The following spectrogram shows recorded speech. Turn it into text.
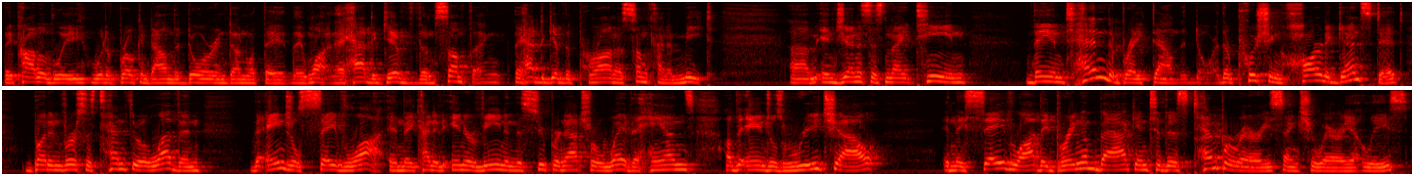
they probably would have broken down the door and done what they, they want. They had to give them something. They had to give the piranhas some kind of meat. Um, in Genesis 19, they intend to break down the door. They're pushing hard against it, but in verses 10 through 11, the angels save Lot and they kind of intervene in this supernatural way. The hands of the angels reach out and they save Lot. They bring him back into this temporary sanctuary, at least,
